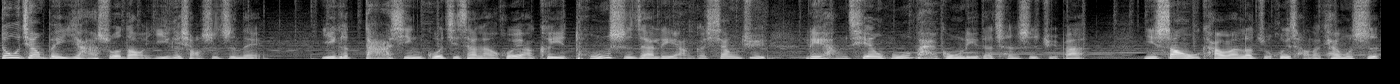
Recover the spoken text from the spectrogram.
都将被压缩到一个小时之内。一个大型国际展览会啊，可以同时在两个相距两千五百公里的城市举办。你上午看完了主会场的开幕式，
